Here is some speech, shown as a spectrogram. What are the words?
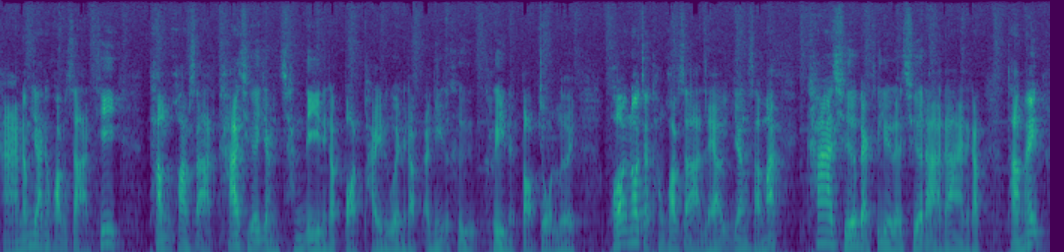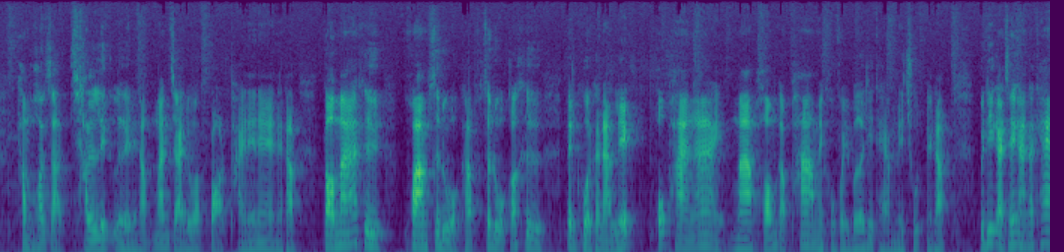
หาน้ำยาทำความสะอาดที่ทำความสะอาดฆ่าเชื้ออย่างชั้นดีนะครับปลอดภัยด้วยนะครับอันนี้ก็คือคลีนตอบโจทย์เลย เพราะนอกจากทำความสะอาดแล้วยังสามารถฆ่าเชื้อแบคทีเรียและเชื้อราได้นะครับทำให้ทำความสะอาดชั้นลึกเลยนะครับ มั่นใจได้ว่าปลอดภัยแน่ๆนะครับ ต่อมาคือความสะดวกครับ สะดวกก็คือเป็นขวดขนาดเล็ก พกพาง่าย มาพร้อมกับผ้าไมโครไฟเบอร์ที่แถมในชุดนะครับ วิธีการใช้งานก็แค่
